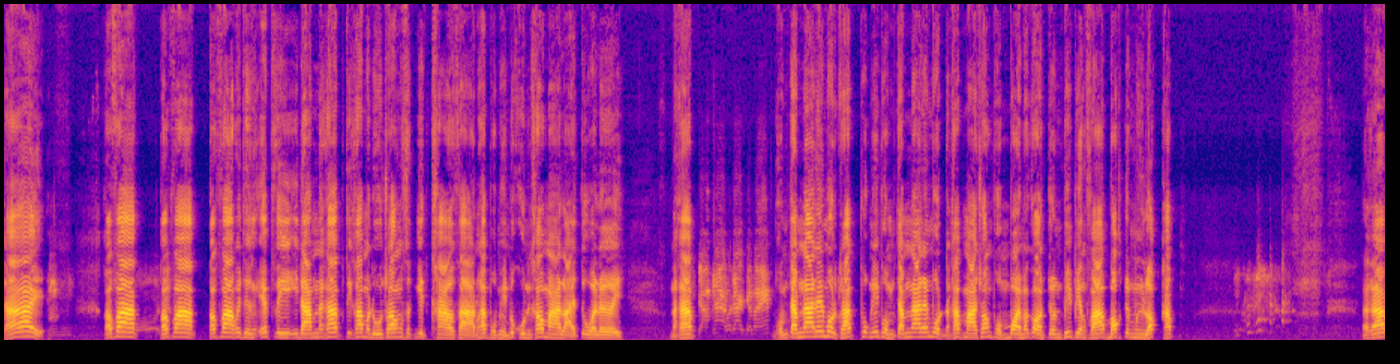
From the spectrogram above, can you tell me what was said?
ใช่อืมเขาฝากเขาฝากเขาฝากไปถึง FC อีดำนะครับ ที่เข้ามาดูช่องสกิดข่าวสารนะครับ ผมเห็นพวกคุณเข้ามาหลายตัวเลยนะครับ จำหน้าเขาได้ใช่ไหมผมจำหน้าได้หมดครับ พวกนี้ผมจำหน้าได้หมดนะครับ มาช่องผมบ่อยมาก่อนจนพี่เพียงฟ้าบล็อกจนมือล็อกครับ นะครับ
